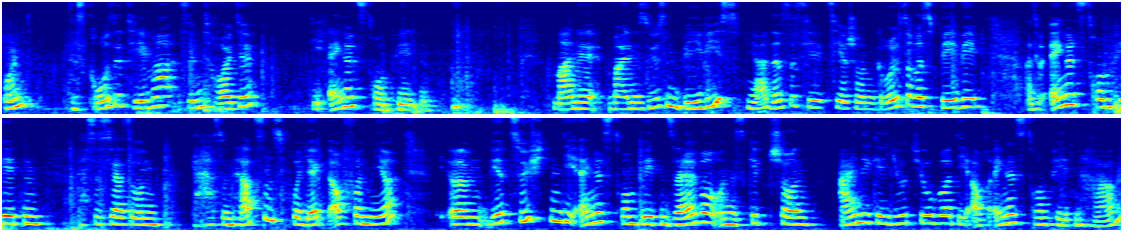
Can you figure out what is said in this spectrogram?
Und das große Thema sind heute die Engelstrompeten. Meine, meine süßen Babys, ja, das ist jetzt hier schon ein größeres Baby. Also Engelstrompeten, das ist ja so ein, ja, so ein Herzensprojekt auch von mir. Ähm, wir züchten die Engelstrompeten selber und es gibt schon einige YouTuber, die auch Engelstrompeten haben.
